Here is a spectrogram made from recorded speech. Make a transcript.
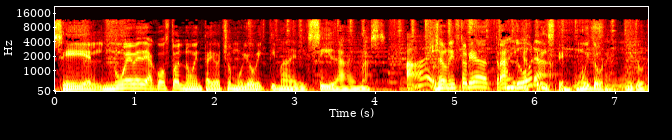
Sí, el 9 de agosto del 98 murió víctima del SIDA, además. Ay. O sea, una historia trágica, Dura. triste, muy dura, muy dura.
